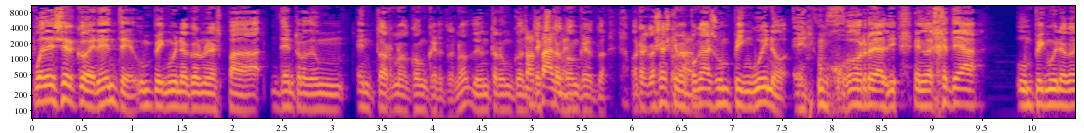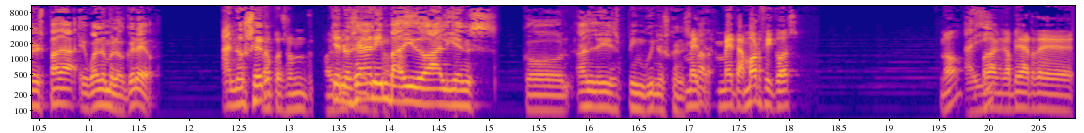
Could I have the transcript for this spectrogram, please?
Puede ser coherente un pingüino con una espada dentro de un entorno concreto, ¿no? Dentro de un contexto Totalmente. concreto. Otra cosa es que me pongas un pingüino en un juego real, en el GTA, un pingüino con espada, igual no me lo creo. A no ser No, pues un- que nos hayan invadido aliens con aliens pingüinos con met- espada. metamórficos. ¿No? Ahí. Puedan cambiar de.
